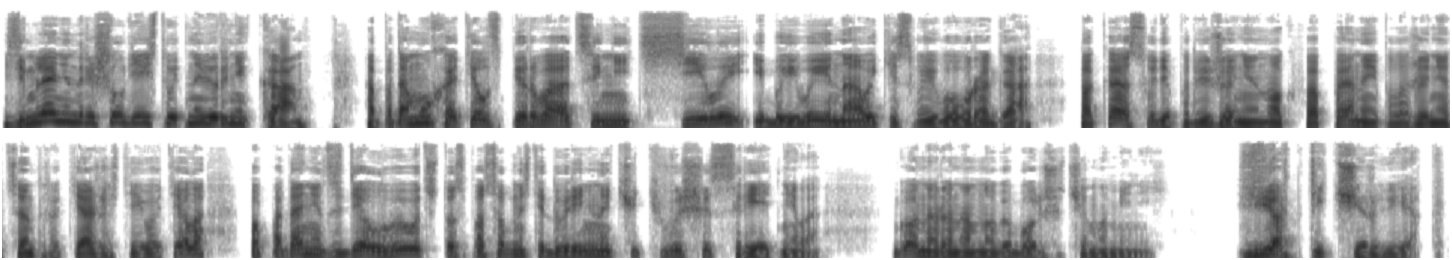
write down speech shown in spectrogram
Землянин решил действовать наверняка, а потому хотел сперва оценить силы и боевые навыки своего врага, Пока, судя по движению ног Фапена и положению центра тяжести его тела, попаданец сделал вывод, что способности дворянина чуть выше среднего. Гонора намного больше, чем умений. «Верткий червяк!»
